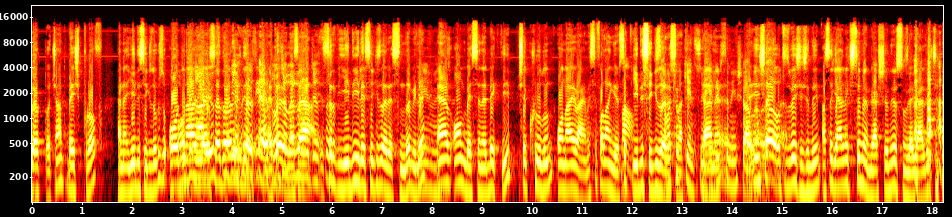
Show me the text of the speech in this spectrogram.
4 doçent, 5 prof. Hani 7 8 9 ordinary Ordinarius yarısa doğru gidiyor. Evet, hocaların mesela hocası. sırf 7 ile 8 arasında bile en az 15 sene bekleyip işte kurulun onay vermesi falan gerekiyor. Sırf Wow. 7-8 Ama arasında. çok gençsin, gelirsin inşallah. e, İnşallah 35 yaşındayım. Aslında gelmek istemiyorum. Yaşlanıyorsunuz ya geldikçe.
